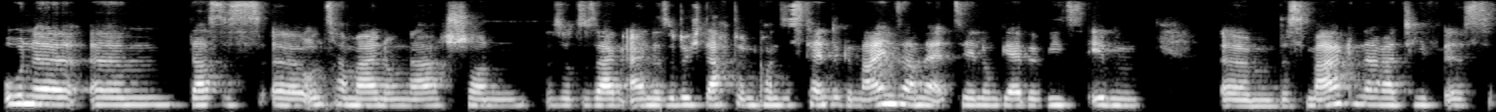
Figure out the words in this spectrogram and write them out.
ohne ähm, dass es äh, unserer Meinung nach schon sozusagen eine so durchdachte und konsistente gemeinsame Erzählung gäbe, wie es eben ähm, das Markennarrativ ist,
